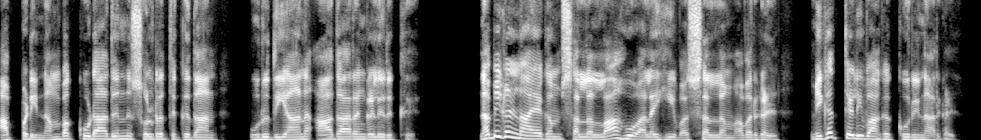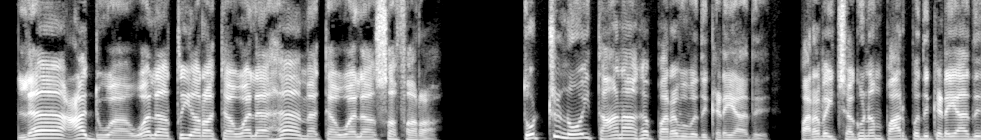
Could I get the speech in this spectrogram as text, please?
அப்படி நம்பக்கூடாதுன்னு சொல்றதுக்கு தான் உறுதியான ஆதாரங்கள் இருக்கு. நபிகள் நாயகம் சல்லல்லாஹு அலஹி வசல்லம் அவர்கள் மிகத் தெளிவாக கூறினார்கள். தொற்று நோய் தானாக பரவுவது கிடையாது. பறவை சகுனம் பார்ப்பது கிடையாது.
